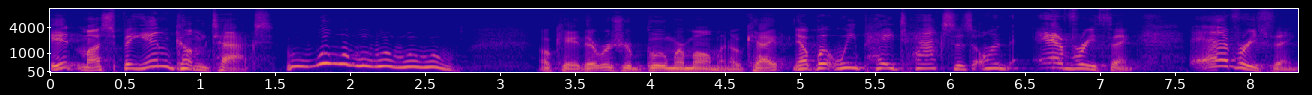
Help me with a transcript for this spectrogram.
it must be income tax. Woo, woo, woo, woo. Okay, there was your boomer moment, okay? Now, but we pay taxes on everything, everything.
